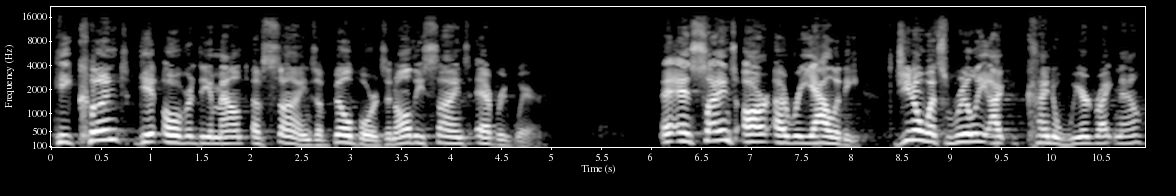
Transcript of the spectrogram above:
He couldn't get over the amount of signs, of billboards, and all these signs everywhere. And, and signs are a reality. Do you know what's really kind of weird right now?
